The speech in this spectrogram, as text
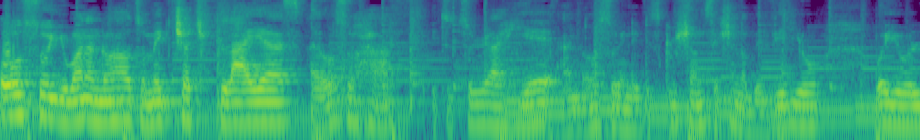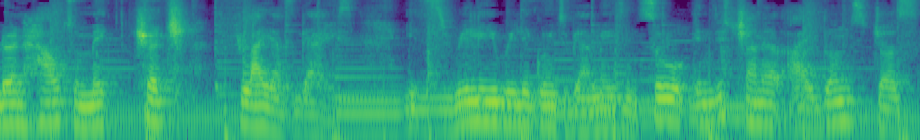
also you want to know how to make church flyers. I also have tutorial here and also in the description section of the video where you will learn how to make church flyers guys. It's really really going to be amazing. So in this channel i don't just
